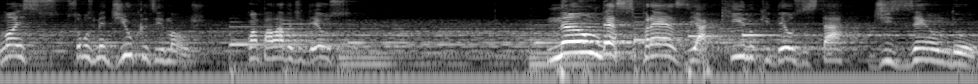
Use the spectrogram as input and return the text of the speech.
Nós somos medíocres, irmãos, com a palavra de Deus. Não despreze aquilo que Deus está dizendo.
